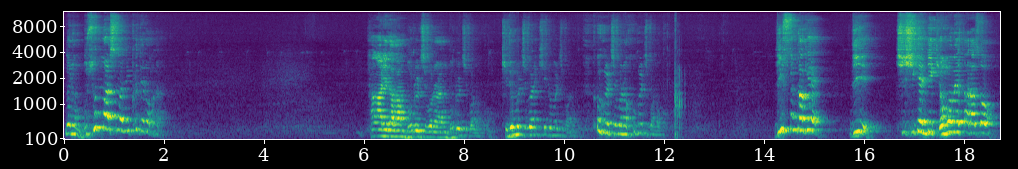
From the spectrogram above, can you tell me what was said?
너는 무슨 말씀하니 그대로 하라. 항아리다가 물을 집어넣으면 물을 집어넣고 기름을 집어넣으면 기름을 집어넣고 흙을 집어넣으면 흙을 집어넣고 네 생각에 네 지식에 네 경험에 따라서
